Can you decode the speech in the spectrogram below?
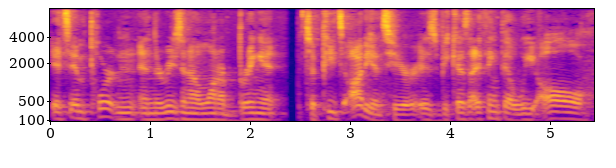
it's important. And the reason I want to bring it to Pete's audience here is because I think that we all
